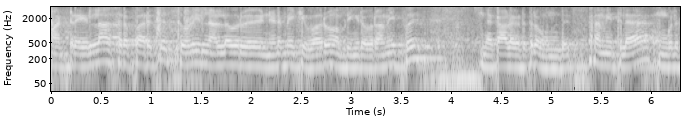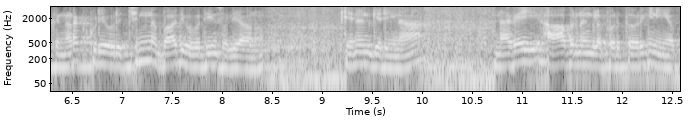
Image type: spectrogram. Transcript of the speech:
மற்ற எல்லாம் சிறப்பாக இருக்குது தொழில் நல்ல ஒரு நிலைமைக்கு வரும் அப்படிங்கிற ஒரு அமைப்பு இந்த காலகட்டத்தில் உண்டு. சமயத்தில் உங்களுக்கு நடக்கக்கூடிய ஒரு சின்ன பாதிப்பை பற்றியும் சொல்லி ஆகணும். என்னன்னு கேட்டிங்கன்னா நகை ஆபரணங்களை பொறுத்த வரைக்கும் நீங்கள்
